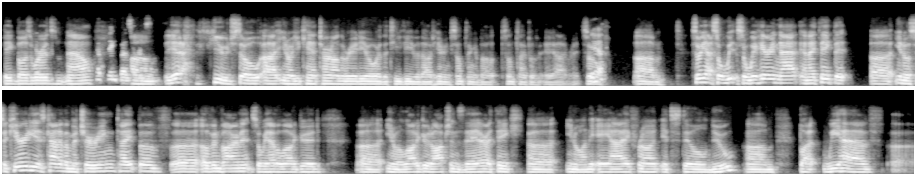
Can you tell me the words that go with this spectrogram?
big buzzwords now. Yeah, big buzzwords. Um, yeah, huge. So uh, you know, you can't turn on the radio or the TV without hearing something about some type of AI, right? So yeah Um, so yeah, so we so we're hearing that, and I think that uh, you know security is kind of a maturing type of uh, of environment. So we have a lot of good uh, you know a lot of good options there. I think uh, you know on the AI front, it's still new, um, but we have uh,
